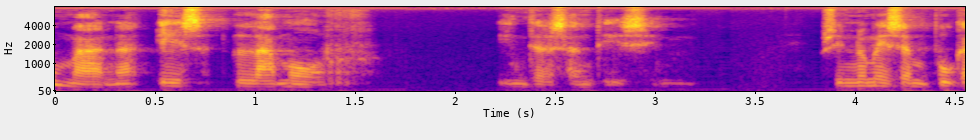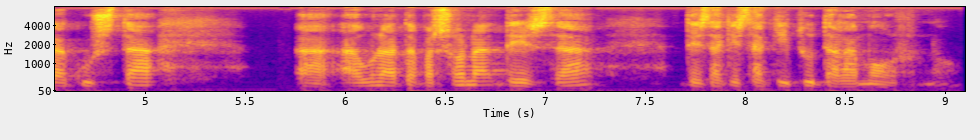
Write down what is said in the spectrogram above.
humana és l'amor. Interessantíssim. O sigui, només em puc acostar a, a una altra persona des d'aquesta de, des actitud de l'amor. No?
